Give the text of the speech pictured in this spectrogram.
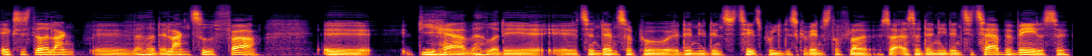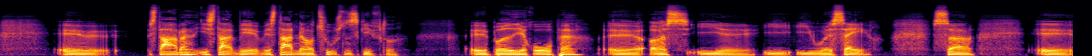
eksisteret lang, øh, hvad hedder det, lang tid før øh, de her, hvad hedder det, øh, tendenser på øh, den identitetspolitiske venstrefløj. Så altså den identitære bevægelse øh, starter i start, ved, ved starten af årtusindskiftet. Øh, både i Europa, øh, også i, øh, i, i USA. Så øh,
